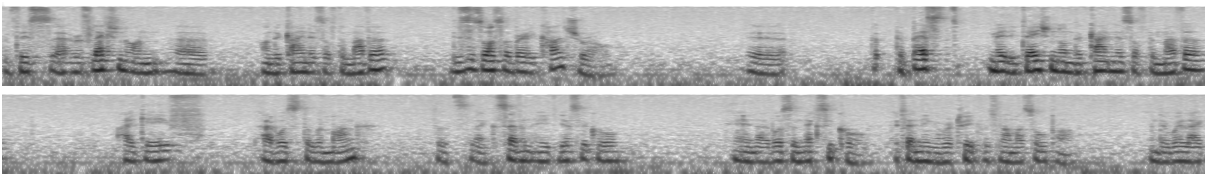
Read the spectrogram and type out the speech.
With this uh, reflection on uh, on the kindness of the mother, this is also very cultural. Uh, the, the best meditation on the kindness of the mother I gave, I was still a monk, so it's like seven, eight years ago, and I was in Mexico attending a retreat with Lama Zopa, and there were like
